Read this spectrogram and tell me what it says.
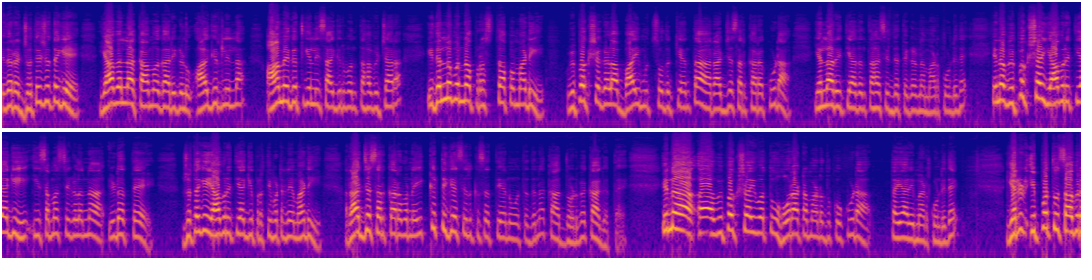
ಇದರ ಜೊತೆ ಜೊತೆಗೆ ಯಾವೆಲ್ಲ ಕಾಮಗಾರಿಗಳು ಆಗಿರಲಿಲ್ಲ, ಆಮೆಗತಿಯಲ್ಲಿ ಸಾಗಿರುವಂತಹ ವಿಚಾರ, ಇದೆಲ್ಲವನ್ನು ಪ್ರಸ್ತಾಪ ಮಾಡಿ ವಿಪಕ್ಷಗಳ ಬಾಯಿ ಮುಚ್ಚೋದಕ್ಕೆ ಅಂತ ರಾಜ್ಯ ಸರ್ಕಾರ ಕೂಡ ಎಲ್ಲ ರೀತಿಯಾದಂತಹ ಸಿದ್ಧತೆಗಳನ್ನ ಮಾಡಿಕೊಂಡಿದೆ. ಇನ್ನು ವಿಪಕ್ಷ ಯಾವ ರೀತಿಯಾಗಿ ಈ ಸಮಸ್ಯೆಗಳನ್ನು ಇಡತ್ತೆ, ಜೊತೆಗೆ ಯಾವ ರೀತಿಯಾಗಿ ಪ್ರತಿಭಟನೆ ಮಾಡಿ ರಾಜ್ಯ ಸರ್ಕಾರವನ್ನು ಇಕ್ಕಟ್ಟಿಗೆ ಸಿಲುಕಿಸುತ್ತೆ ಅನ್ನುವಂಥದ್ದನ್ನು ಕಾದು ನೋಡಬೇಕಾಗತ್ತೆ. ಇನ್ನು ವಿಪಕ್ಷ ಇವತ್ತು ಹೋರಾಟ ಮಾಡೋದಕ್ಕೂ ಕೂಡ ತಯಾರಿ ಮಾಡಿಕೊಂಡಿದೆ. ಎರಡು ಇಪ್ಪತ್ತು ಸಾವಿರ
